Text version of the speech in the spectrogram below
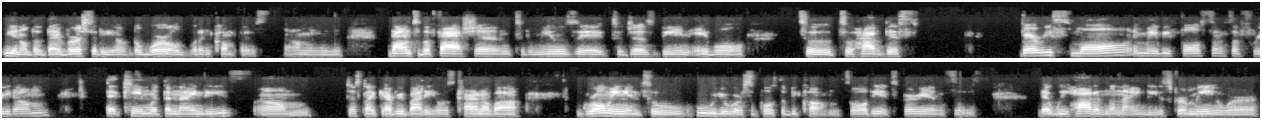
you know the diversity of the world would encompass. I mean, down to the fashion, to the music, to just being able to to have this very small and maybe full sense of freedom that came with the 90s um, just like everybody it was kind of a growing into who you were supposed to become. So all the experiences that we had in the 90s for me were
